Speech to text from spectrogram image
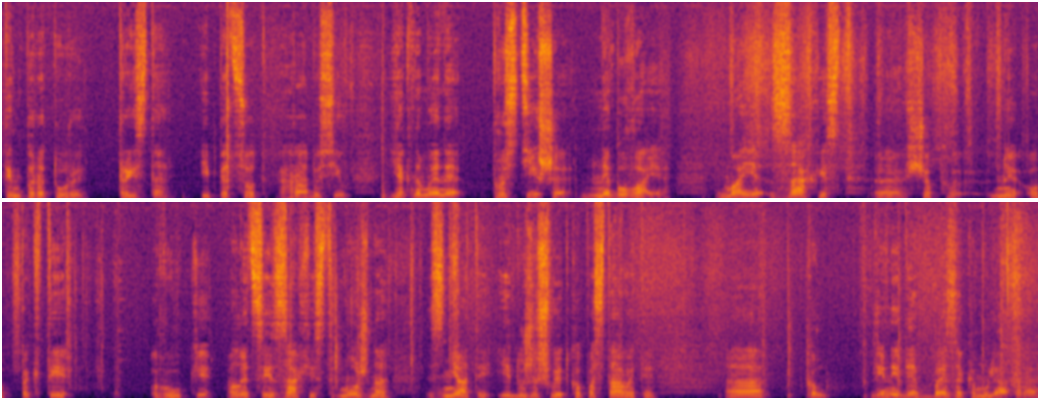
температури 300 і 500 градусів. Як на мене, простіше не буває. Має захист, е, щоб не обпекти руки, але цей захист можна зняти і дуже швидко поставити. Е, Він йде без акумулятора,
